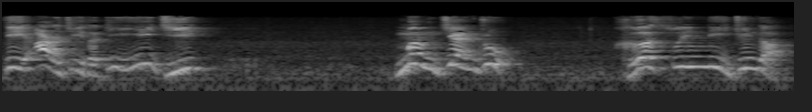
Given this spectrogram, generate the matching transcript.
第二季的第一集，孟建柱和孙立军的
